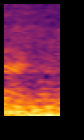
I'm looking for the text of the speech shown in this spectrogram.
เ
